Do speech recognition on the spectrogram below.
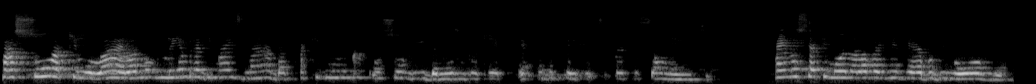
Passou aquilo lá, ela não lembra de mais nada, aquilo nunca consolida, mesmo porque é tudo feito superficialmente. Aí no sétimo ano ela vai ver verbo de novo,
